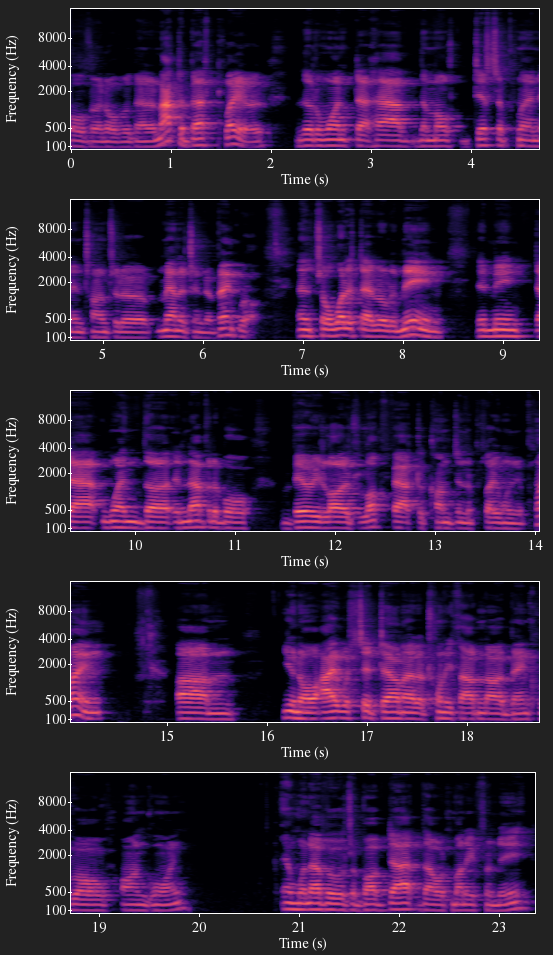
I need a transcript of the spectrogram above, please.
over and over again are not the best players, they're the ones that have the most discipline in terms of their managing their bankroll. And so, what does that really mean? It means that when the inevitable, very large luck factor comes into play when you're playing, um, you know, I would sit down at a twenty thousand dollar bankroll ongoing, and whenever it was above that, that was money for me.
